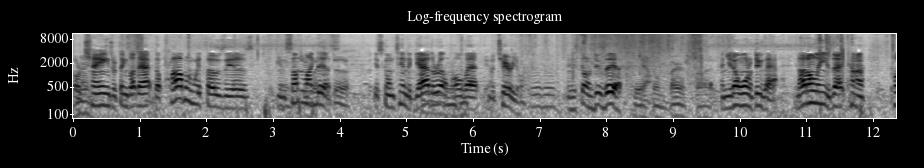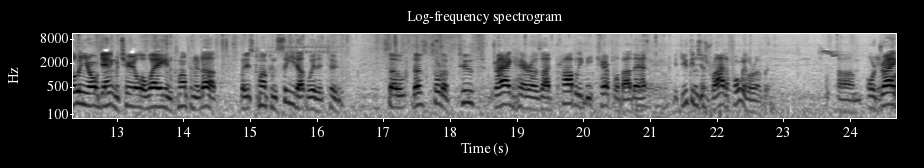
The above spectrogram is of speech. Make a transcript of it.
or chains or things like that. The problem with those is in something like this, it's going to tend to gather up all that material. And it's going to do this. yeah. And you don't want to do that. Not only is that kind of pulling your organic material away and clumping it up, but it's clumping seed up with it too. So those sort of toothed drag harrows, I'd probably be careful about that if you can just ride a four-wheeler over it, um, or drag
